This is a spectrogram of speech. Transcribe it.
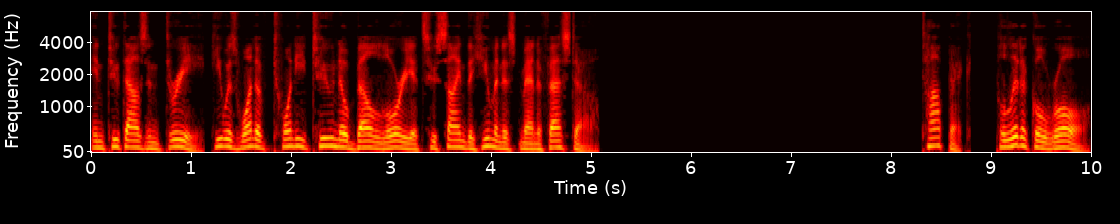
In 2003, he was one of 22 Nobel laureates who signed the Humanist Manifesto. Topic: Political role.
